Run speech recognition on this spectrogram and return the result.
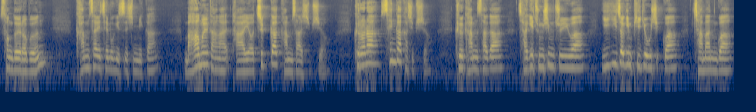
성도 여러분, 감사의 제목이 있으십니까? 마음을 다하여 즉각 감사하십시오. 그러나 생각하십시오. 그 감사가 자기 중심주의와 이기적인 비교 의식과 자만과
